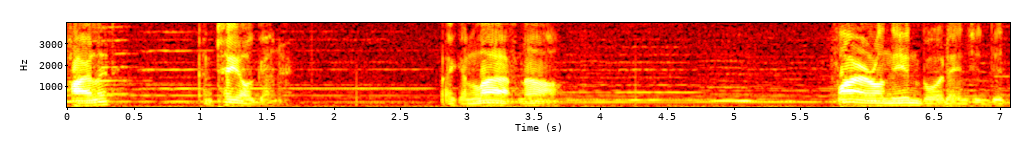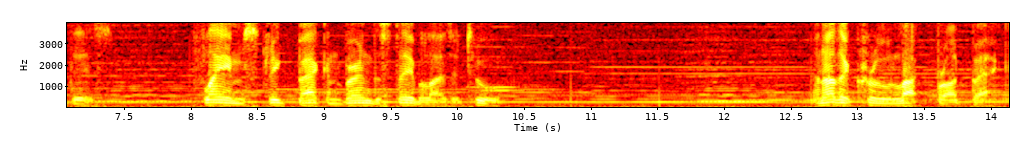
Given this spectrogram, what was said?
Pilot and tail gunner. They can laugh now. Fire on the inboard engine did this. Flames streaked back and burned the stabilizer, too. Another crew luck brought back.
